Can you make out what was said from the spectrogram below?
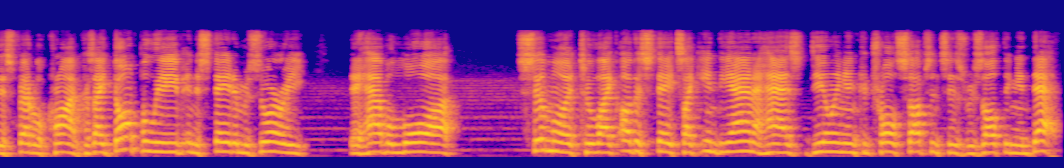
this federal crime because I don't believe in the state of Missouri they have a law similar to like other states like Indiana has dealing in controlled substances resulting in death.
